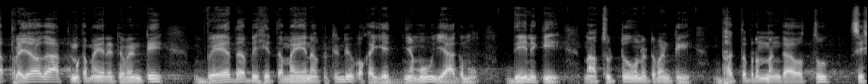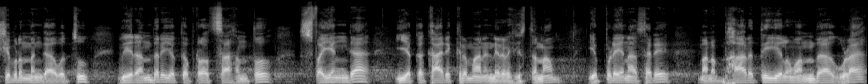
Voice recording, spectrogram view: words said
ప్రయోగాత్మకమైనటువంటి వేద విహితమైనటువంటి ఒక యజ్ఞము యాగము. దీనికి నా చుట్టూ ఉన్నటువంటి భక్త బృందం కావచ్చు శిష్య బృందం కావచ్చు వీరందరి యొక్క ప్రోత్సాహంతో స్వయంగా ఈ యొక్క కార్యక్రమాన్ని నిర్వహిస్తున్నాం. ఎప్పుడైనా సరే మన భారతీయులం అందా కూడా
